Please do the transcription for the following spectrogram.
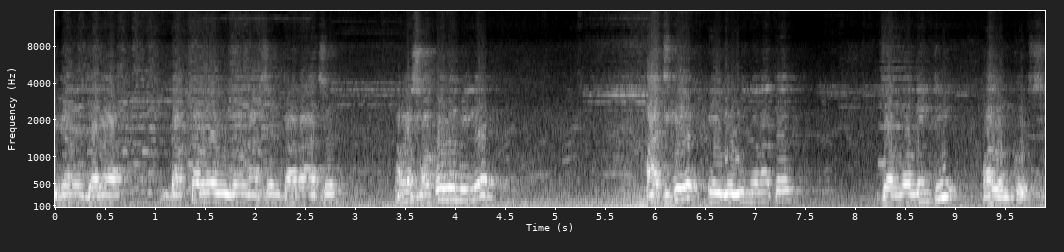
এখানে যারা ডাক্তারবাবুগণ আছেন তারা আছেন। আমরা সকলে মিলে আজকে এই রবীন্দ্রনাথের জন্মদিনটি পালন করছি।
